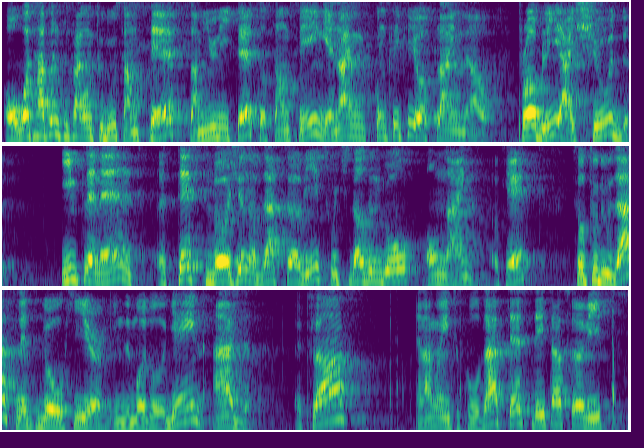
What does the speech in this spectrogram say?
Or what happens if I want to do some tests, some unit tests or something, and I'm completely offline now? Probably I should implement a test version of that service which doesn't go online, okay? So to do that, let's go here in the model again, add a class, and I'm going to call that test data service.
